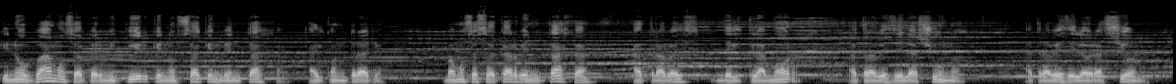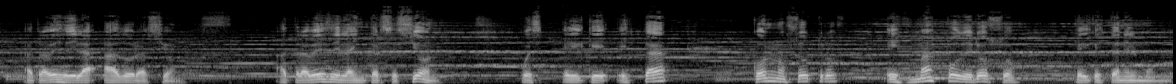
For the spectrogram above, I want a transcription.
que no vamos a permitir que nos saquen ventaja, al contrario, vamos a sacar ventaja a través del clamor, a través del ayuno, a través de la oración, a través de la adoración, a través de la intercesión, pues el que está con nosotros es más poderoso que el que está en el mundo.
